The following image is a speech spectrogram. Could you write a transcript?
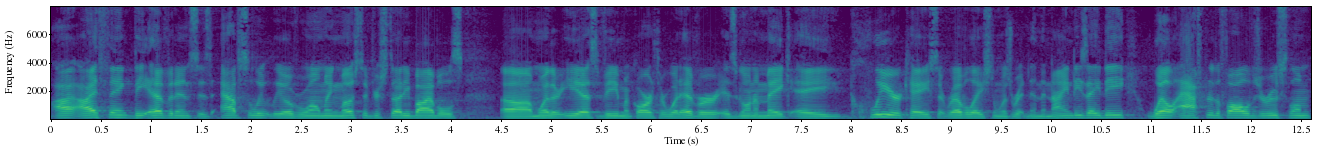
I, I think the evidence is absolutely overwhelming. Most of your study Bibles, um, whether ESV, MacArthur, whatever, is going to make a clear case that Revelation was written in the 90s AD, well after the fall of Jerusalem.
